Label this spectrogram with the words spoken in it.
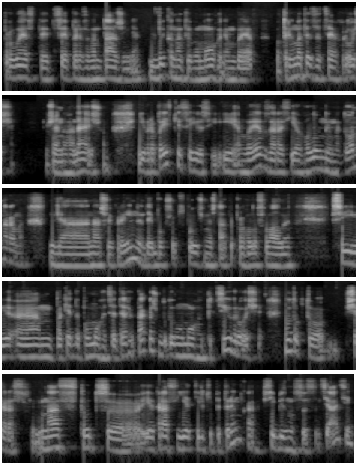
провести це перезавантаження, виконати вимоги МВФ, отримати за це гроші. Вже нагадаю, що Європейський Союз і МВФ зараз є головними донорами для нашої країни. Дай Бог, щоб Сполучені Штати проголосували свій е, пакет допомоги. Це теж також буде умови під ці гроші. Ну тобто, ще раз, у нас тут е, якраз є тільки підтримка, всі бізнес-асоціації,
